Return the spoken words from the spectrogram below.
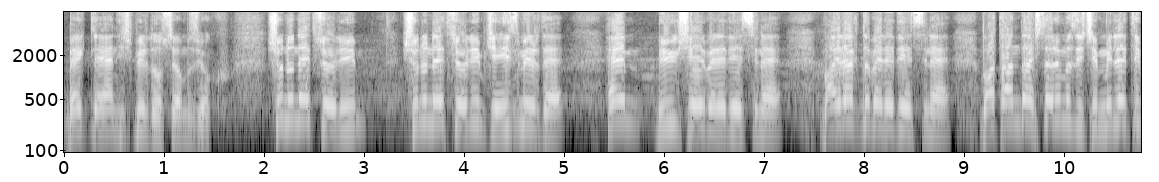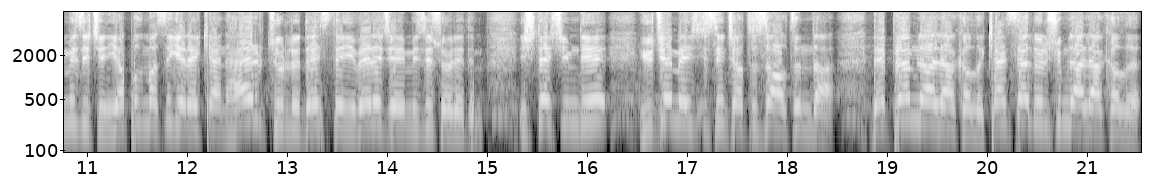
bekleyen hiçbir dosyamız yok. Şunu net söyleyeyim. Şunu net söyleyeyim ki İzmir'de hem Büyükşehir Belediyesi'ne, Bayraklı Belediyesi'ne, vatandaşlarımız için, milletimiz için yapılması gereken her türlü desteği vereceğimizi söyledim. İşte şimdi Yüce Meclis'in çatısı altında depremle alakalı, kentsel dönüşümle alakalı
